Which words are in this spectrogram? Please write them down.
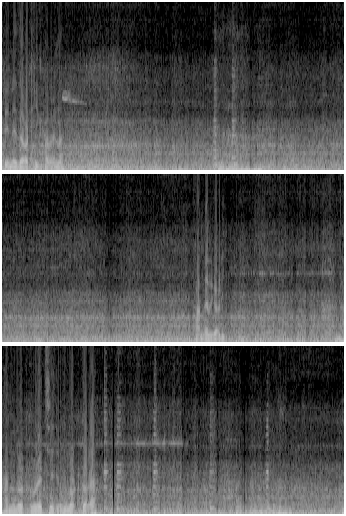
ট্রেনে যাওয়া ঠিক হবে না। ধানের গাড়ি। ধান লোড করেছে যেমন লোড করা। এখন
